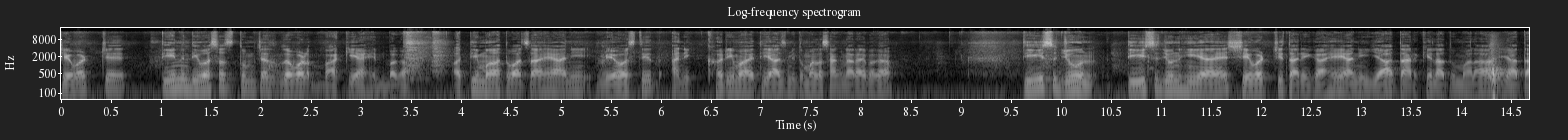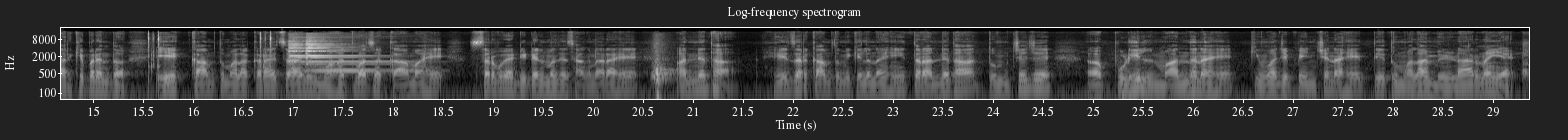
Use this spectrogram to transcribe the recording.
शेवटचे तीन दिवसच तुमच्या जवळ बाकी आहेत. बघा अति महत्त्वाचं आहे आणि व्यवस्थित आणि खरी माहिती आज मी तुम्हाला सांगणार आहे. बघा तीस जून तीस जून ही आहे शेवटची तारीख आहे आणि या तारखेला तुम्हाला या तारखेपर्यंत एक काम तुम्हाला करायचं आणि महत्त्वाचं काम आहे. सर्व काही डिटेलमध्ये सांगणार आहे. अन्यथा हे जर काम तुम्ही केलं नाही तर अन्यथा तुमचे जे पुढील मानधन आहे किंवा जे पेन्शन आहे ते तुम्हाला मिळणार नाही आहे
